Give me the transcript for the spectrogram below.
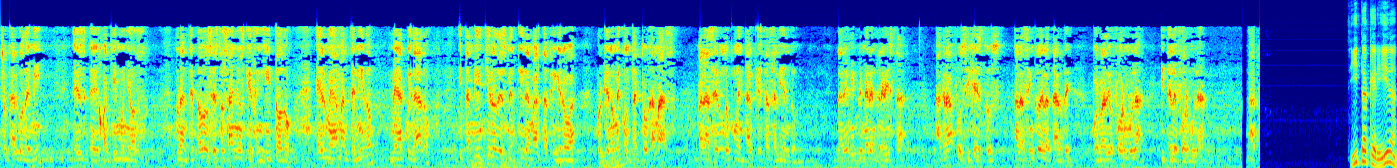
hecho cargo de mí es eh, Joaquín Muñoz. Durante todos estos años que fingí todo, él me ha mantenido, me ha cuidado quiero desmentir a Marta Figueroa porque no me contactó jamás para hacer un documental que está saliendo. Daré mi primera entrevista a Grafos y Gestos a las 5 de la tarde por Radio Fórmula y Telefórmula. Cita querida.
